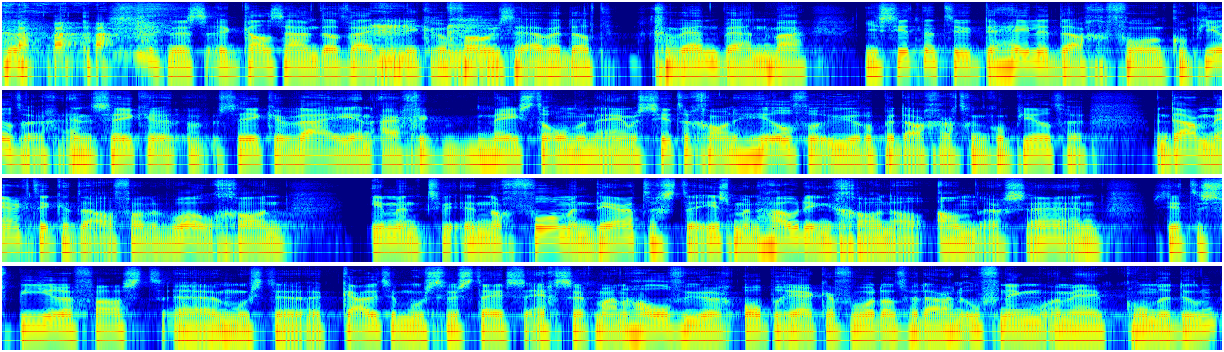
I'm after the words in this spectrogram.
dus het kan zijn dat wij die microfoons hebben, dat gewend ben. Maar je zit natuurlijk de hele dag voor een computer. En zeker, zeker wij en eigenlijk de meeste ondernemers zitten gewoon heel veel uren per dag achter een computer. En daar merkte ik het al van, wow, gewoon nog voor mijn dertigste is mijn houding gewoon al anders. Hè? En zitten spieren vast. eh, moesten, kuiten moesten we steeds echt zeg maar een half uur oprekken voordat we daar een oefening mee konden doen.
